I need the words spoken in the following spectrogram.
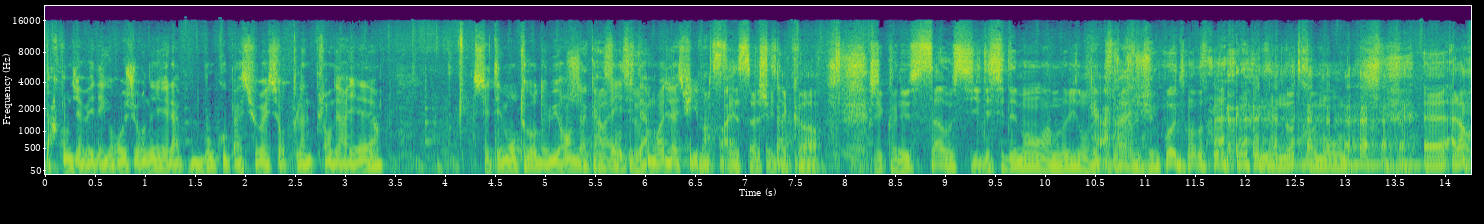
Par contre, avait des grosses journées, elle a beaucoup assuré sur plein de plans derrière. C'était mon tour de lui rendre l'appareil, son c'était à moi de la suivre. C'est Ouais, ça, je suis d'accord. J'ai connu ça aussi. Décidément, à mon avis, on est frères jumeaux dans un, un autre monde. Euh, alors,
